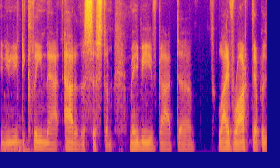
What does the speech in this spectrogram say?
And you need to clean that out of the system. Maybe you've got uh, live rock that was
